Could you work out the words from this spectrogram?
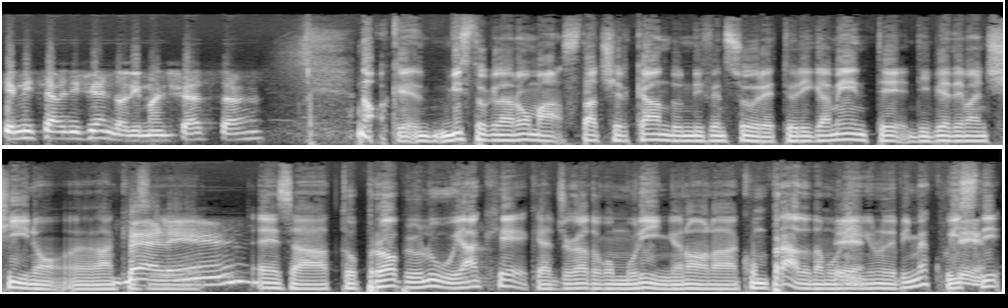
che mi stavi dicendo di Manchester? No, che, visto che la Roma sta cercando un difensore teoricamente di piede mancino, eh, anche Bene. se, esatto, proprio lui, anche che ha giocato con Mourinho, no? l'ha comprato da Mourinho, Sì. uno dei primi acquisti. Sì.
